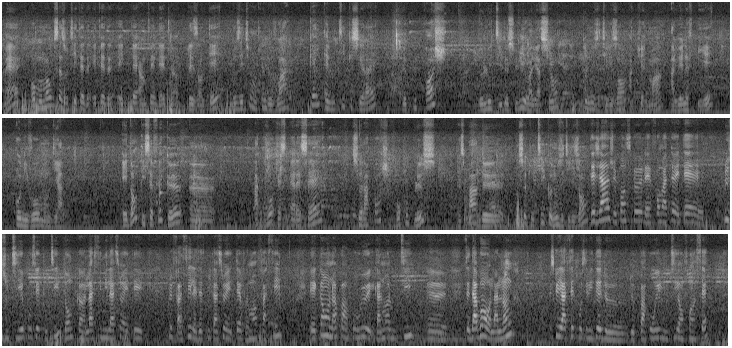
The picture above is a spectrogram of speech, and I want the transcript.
mais au moment où ces outils étaient, étaient, étaient en train d'être présentés, nous étions en train de voir quel est l'outil qui serait le plus proche de l'outil de suivi évaluation que nous utilisons actuellement à l'UNFPA au niveau mondial. Et donc, il s'est fait que euh, Acvo RSR se rapproche beaucoup plus, n'est-ce pas, de, cet outil que nous utilisons. Déjà, je pense que les formateurs étaient plus outillés pour cet outil, donc euh, l'assimilation était plus facile, les explications étaient vraiment faciles. Et quand on a parcouru également l'outil, euh, c'est d'abord la langue, puisqu'il y a cette possibilité de parcourir l'outil en français.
